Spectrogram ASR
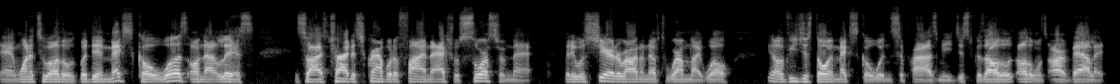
and one or two others. But then Mexico was on that list. So I tried to scramble to find the actual source from that. But it was shared around enough to where I'm like, well, you know, if you just throw in Mexico, wouldn't surprise me just because all those other ones are valid.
